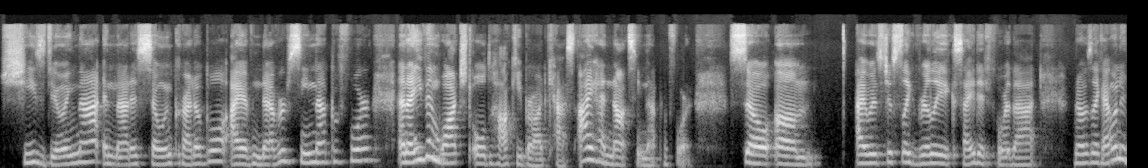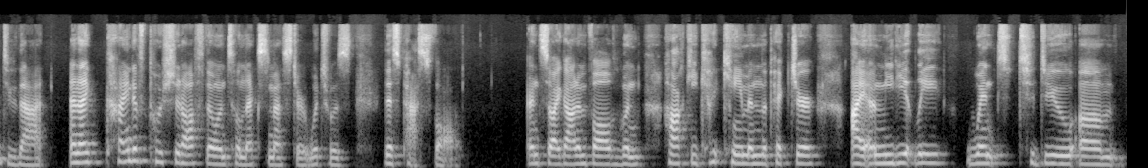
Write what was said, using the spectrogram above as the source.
she's doing that and that is so incredible. I have never seen that before and i even watched old hockey broadcasts. I had not seen that before. So um i was just like really excited for that and i was like i want to do that and i kind of pushed it off though until next semester which was this past fall and so I got involved when hockey came in the picture. I immediately went to do um,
